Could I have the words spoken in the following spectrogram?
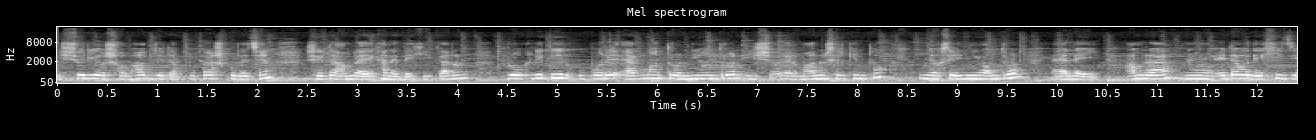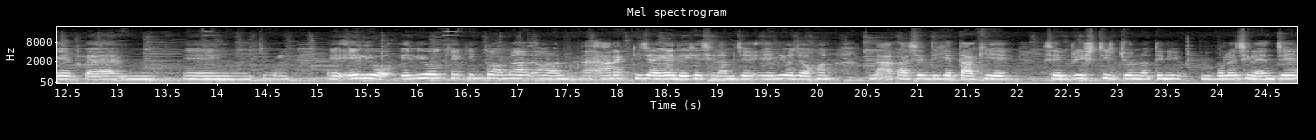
ঈশ্বরীয় স্বভাব যেটা প্রকাশ করেছেন, সেটা আমরা এখানে দেখি। কারণ প্রকৃতির উপরে একমাত্র নিয়ন্ত্রণ ঈশ্বরের, মানুষের কিন্তু সেই নিয়ন্ত্রণ নেই। আমরা এটাও দেখি যে কী বলে এলিও, এলিওকে কিন্তু আমরা আরেকটি জায়গায় দেখেছিলাম যে এলিও যখন আকাশের দিকে তাকিয়ে সেই বৃষ্টির জন্য তিনি বলেছিলেন যে,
